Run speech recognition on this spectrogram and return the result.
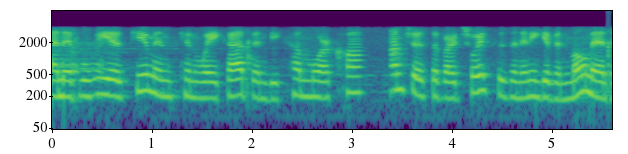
And if we as humans can wake up and become more conscious, conscious of our choices in any given moment,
